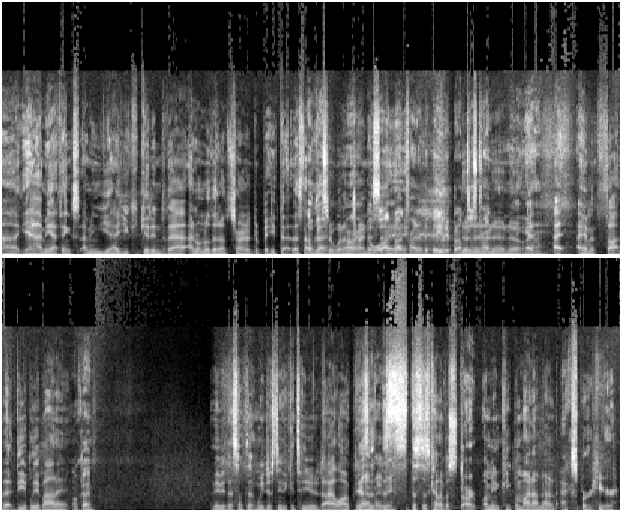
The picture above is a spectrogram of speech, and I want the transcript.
Uh, yeah, I mean, I think, so. I mean, yeah, you could get into that. I don't know that I'm trying to debate that. That's not necessarily what I'm All right. trying to well, say. I'm not trying to debate it, but I'm no, just no, trying no, to. no, no. yeah. I, I, I haven't thought that deeply about it. Okay. Maybe that's something we just need to continue to dialogue. Because Yeah, this, maybe. this, this is kind of a start. I mean, keep in mind, I'm not an expert here.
